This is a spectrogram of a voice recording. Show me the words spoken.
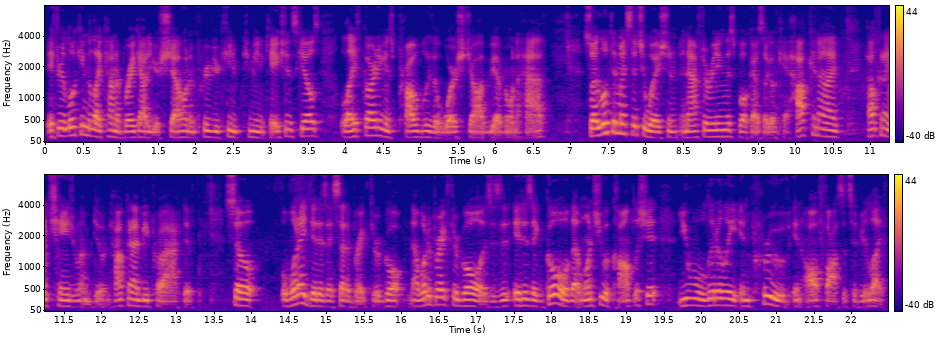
if you're looking to like kind of break out of your shell and improve your communication skills, lifeguarding is probably the worst job you ever want to have. So I looked at my situation, and after reading this book, I was like, okay, how can I how can I change what I'm doing? How can I be proactive? So what I did is I set a breakthrough goal. Now, what a breakthrough goal is, is it, is a goal that once you accomplish it, you will literally improve in all facets of your life.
